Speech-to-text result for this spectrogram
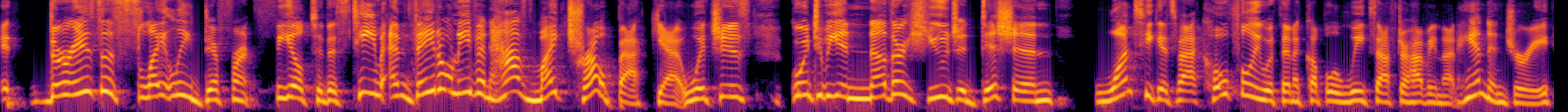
it, there is a slightly different feel to this team, and they don't even have Mike Trout back yet, which is going to be another huge addition once he gets back. Hopefully, within a couple of weeks after having that hand injury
